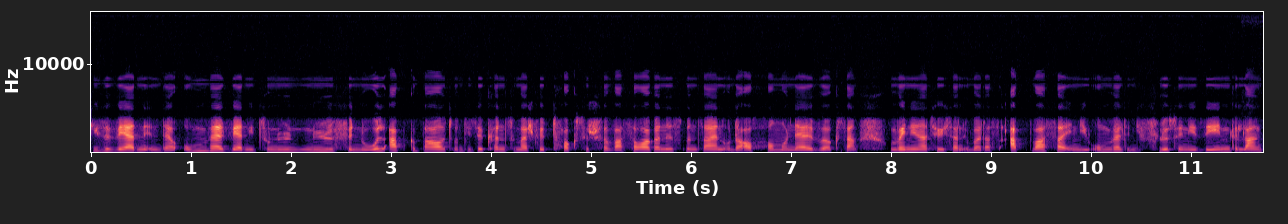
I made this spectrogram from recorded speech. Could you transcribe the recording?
Diese werden in der Umwelt, werden die zu Nylphenol abgebaut und diese können zum Beispiel toxisch für Wasserorganismen sein oder auch hormonell wirksam. Und wenn die natürlich dann über das Abwasser in die Umwelt, in die Flüsse, in die Seen gelangen,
